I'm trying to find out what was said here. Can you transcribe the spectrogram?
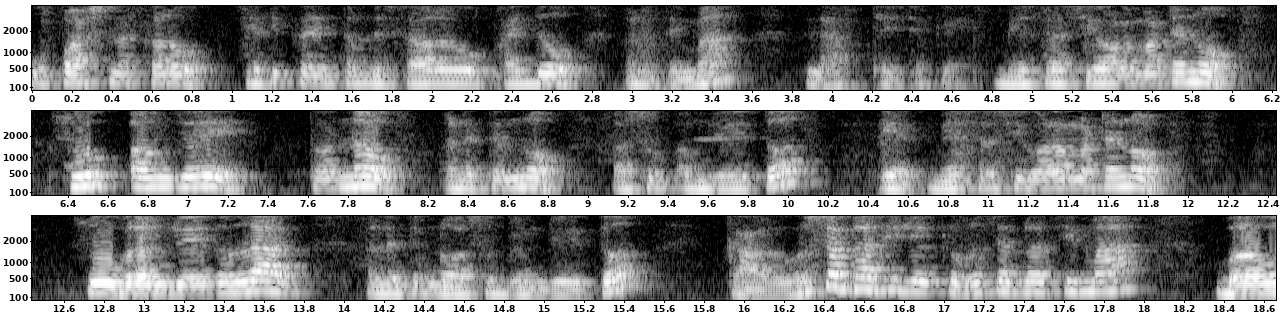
ઉપાસના કરો, જેથી કરી તમને સારો એવો ફાયદો અને તેમાં લાભ થઈ શકે. મેષ રાશિવાળા માટેનો શુભ અંગ જોઈએ તો નવ અને તેમનો અશુભ અંગ જોઈએ તો એક. મેષ રાશિવાળા માટેનો શુભ રંગ જોઈએ તો લાલ અને તેમનો અશુભ રંગ જોઈએ તો કાળો. વૃષભ રાશિ જોઈએ કે વૃષભ રાશિમાં બવ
